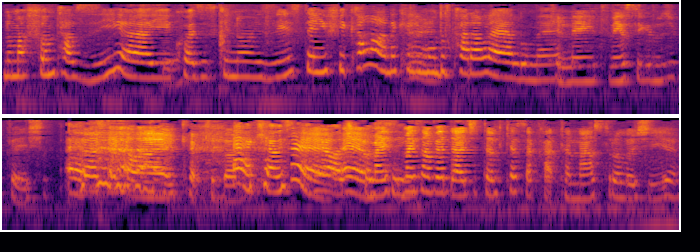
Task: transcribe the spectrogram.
numa fantasia e coisas que não existem e fica lá naquele é. mundo paralelo, né? Que nem, que nem o signo de peixe. É. é, que, que, é, que é o estereótipo. É, é mas, assim. mas na verdade, tanto que essa carta na astrologia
